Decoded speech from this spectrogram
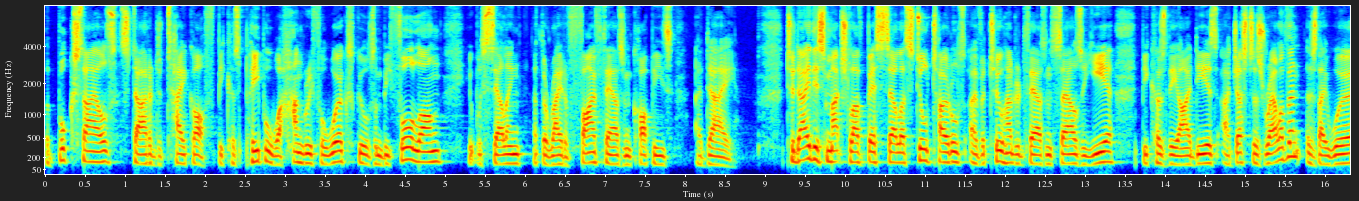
the book sales started to take off because people were hungry for work skills, and before long, it was selling at the rate of 5,000 copies a day. Today, this much loved bestseller still totals over 200,000 sales a year because the ideas are just as relevant as they were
